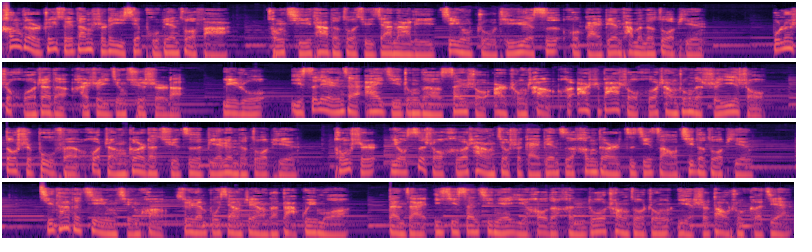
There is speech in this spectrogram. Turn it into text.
亨德尔追随当时的一些普遍做法，从其他的作曲家那里借用主题乐思或改编他们的作品，不论是活着的还是已经去世的。例如，以色列人在埃及中的三首二重唱和二十八首合唱中的十一首。都是部分或整个的取自别人的作品，同时有四首合唱就是改编自亨德尔自己早期的作品。其他的借用情况虽然不像这样的大规模，但在1737年以后的很多创作中也是到处可见。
